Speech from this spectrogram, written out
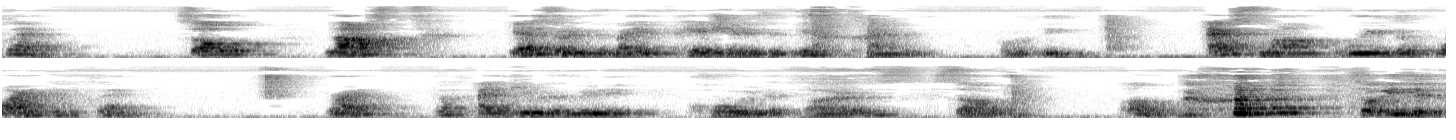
phlegm. So Last, yesterday my patient is this kind of thing. Asthma with the white phlegm, right? But I give the really cold herbs, so, oh, so it's a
